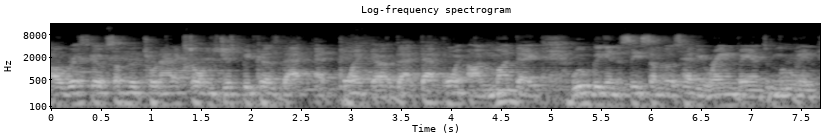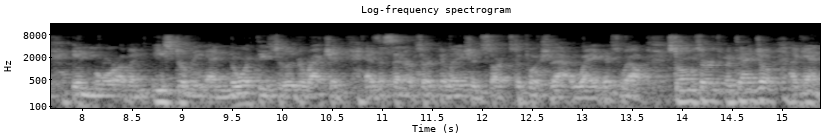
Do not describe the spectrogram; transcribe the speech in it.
a risk of some of the tornadic storms just because that at point uh, that that point on Monday, we'll begin to see some of those heavy rain bands moving in more of an easterly and northeasterly direction as the center of circulation starts to push that way as well. Storm surge potential, again,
